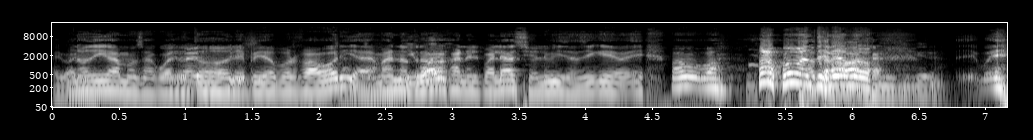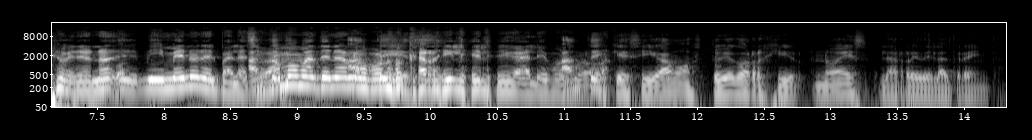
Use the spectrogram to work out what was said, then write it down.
Hay No digamos a cuál de Igual, todos le pido por favor y además no Igual- trabaja en el palacio Luis, así que eh, vamos, vamos, vamos a No mantenernos trabaja ni. Eh, bueno, no, y menos en el palacio. Antes vamos a que- mantenernos por los carriles legales, por Antes favor. que sigamos, te voy a corregir. No es la red de la 30.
